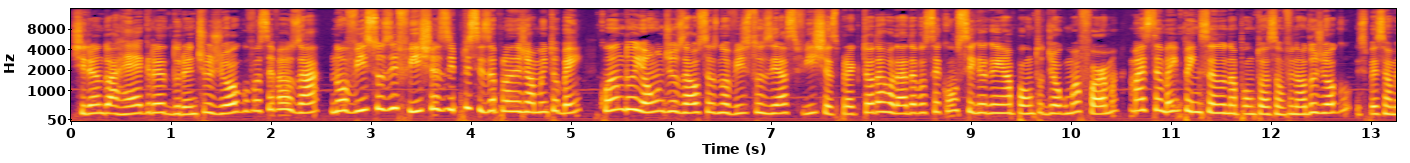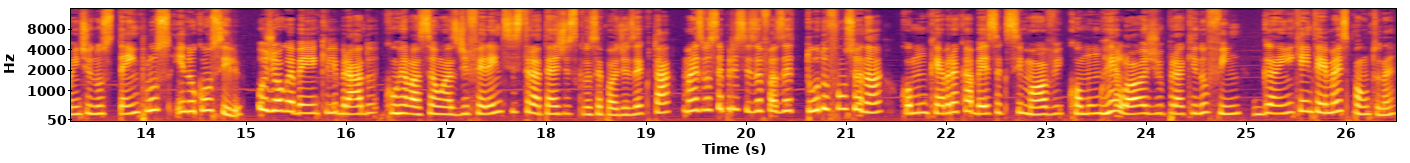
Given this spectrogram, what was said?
tirando a regra durante o jogo, você vai usar noviços e fichas e precisa planejar muito bem quando e onde usar os seus noviços e as fichas para que toda rodada você consiga ganhar ponto de alguma forma, mas também pensando na pontuação final do jogo, especialmente nos templos e no concílio. O jogo é bem equilibrado com relação às diferentes estratégias que você pode executar, mas você precisa fazer tudo funcionar como um quebra-cabeça que se move como um relógio para que no fim ganhe quem tem mais ponto, né?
